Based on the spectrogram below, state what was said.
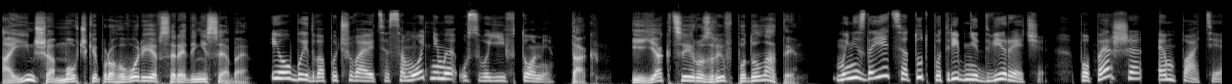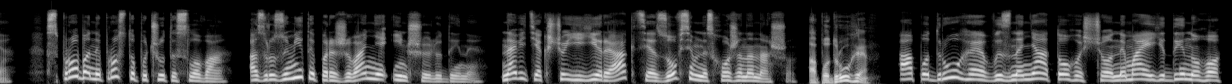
а інша мовчки проговорює всередині себе. І обидва почуваються самотніми у своїй втомі. Так. І як цей розрив подолати? Мені здається, тут потрібні дві речі. По-перше, емпатія. Спроба не просто почути слова, а зрозуміти переживання іншої людини, навіть якщо її реакція зовсім не схожа на нашу. А по-друге, А по-друге, визнання того, що немає єдиного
